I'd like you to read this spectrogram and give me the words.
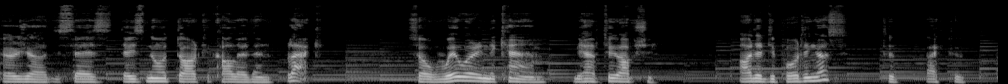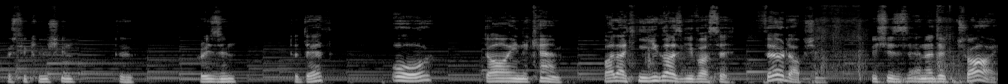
Persia that says there is no darker color than black. So we were in the camp, we have two options. Either deporting us to back to persecution, to prison, to death, or die in the camp. But I think you guys give us a third option, which is another try.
